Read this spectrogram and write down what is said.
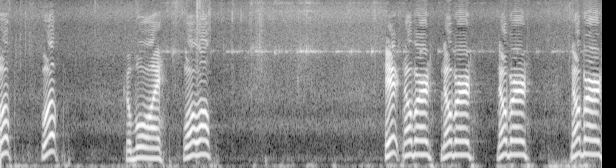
Whoop, whoop. Good boy. Whoa, whoa. Here, no bird, no bird, no bird, no bird.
